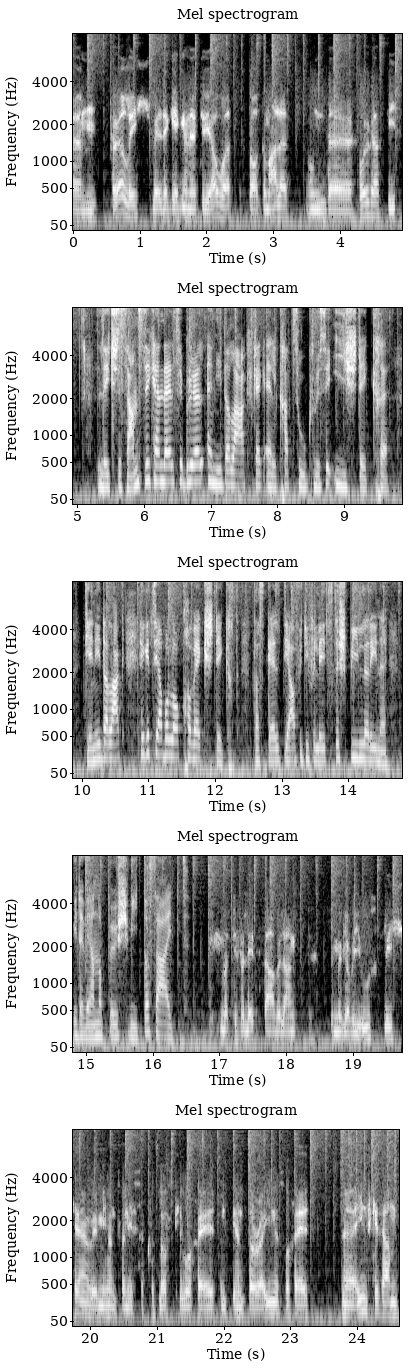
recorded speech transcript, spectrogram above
ähm, gefährlich, weil der Gegner natürlich auch was, es geht um alles und äh, Vollgas gibt. Letzten Samstag musste LC Brühl eine Niederlage gegen LK Zug einstecken. Die Niederlage haben sie aber locker weggesteckt. Das gilt ja auch für die verletzten Spielerinnen, wie der Werner Bösch weiter sagt. Was die Verletzten anbelangt, sind wir glaube ich ausgeglichen, weil wir haben Vanessa Kozlowski, die fehlt, und wir haben Dora Ines, die fehlt. Äh, insgesamt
